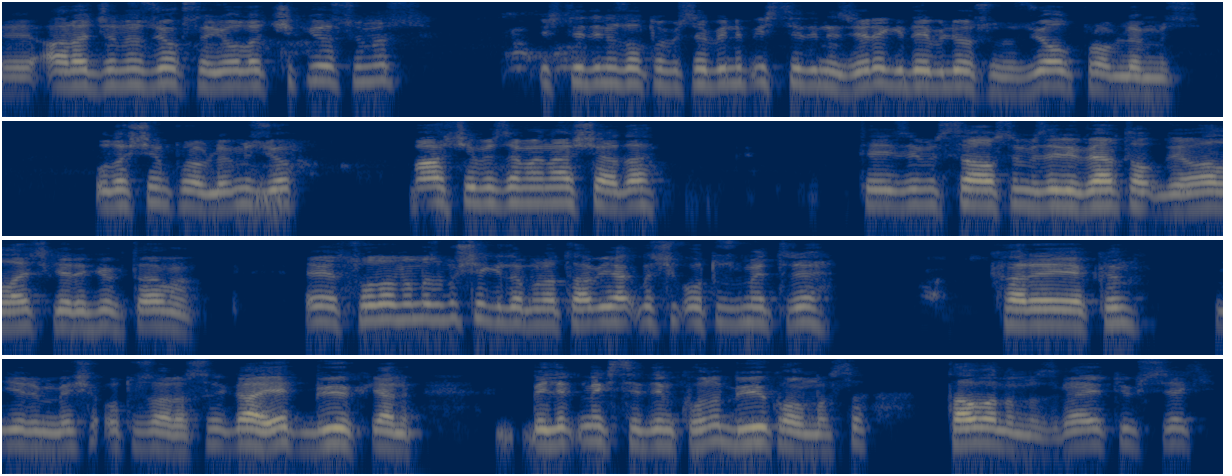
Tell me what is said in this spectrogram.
Ee, aracınız yoksa yola çıkıyorsunuz. İstediğiniz otobüse binip istediğiniz yere gidebiliyorsunuz. Yol problemimiz, ulaşım problemimiz yok. Bahçemiz hemen aşağıda. Teyzemiz sağ olsun bize biber topluyor. Vallahi hiç gerek yoktu ama. Evet salonumuz bu şekilde Murat abi. Yaklaşık 30 metre kareye yakın 25-30 arası. Gayet büyük. Yani belirtmek istediğim konu büyük olması. Tavanımız gayet yüksek.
